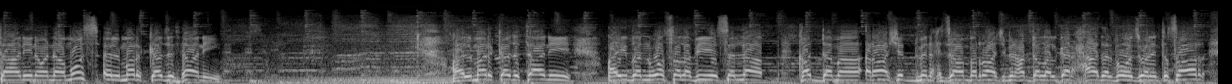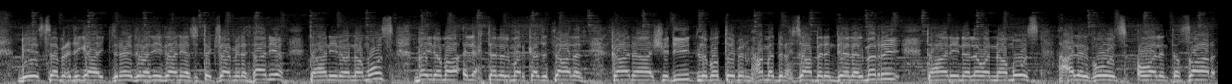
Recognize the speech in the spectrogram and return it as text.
تهانينا والناموس المركز الثاني. المركز الثاني أيضا وصل فيه سلاب قدم راشد بن حزام بن راشد بن عبد الله القرح. هذا الفوز والانتصار بسبع دقائق 32 ثانية ست اجزاء من الثانية. تهانينا والناموس. بينما اللي احتل المركز الثالث كان شديد لبطي بن محمد بن حزام بن نديل المري. تهانينا له الناموس على الفوز والانتصار.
